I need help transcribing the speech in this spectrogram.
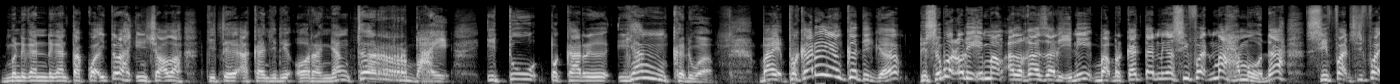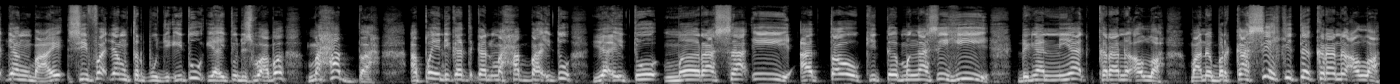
Dengan dengan takwa itulah insya-Allah kita akan jadi orang yang terbaik. Itu perkara yang kedua. Baik, perkara yang ketiga disebut oleh Imam Al-Ghazali ini bab berkaitan dengan sifat mahmudah, sifat-sifat yang baik, sifat yang terpuji itu iaitu disebut apa? Mahabbah. Apa yang dikatakan mahabbah itu iaitu merasai atau kita mengasihi dengan niat kerana Allah. Makna berkasih kita kerana Allah.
